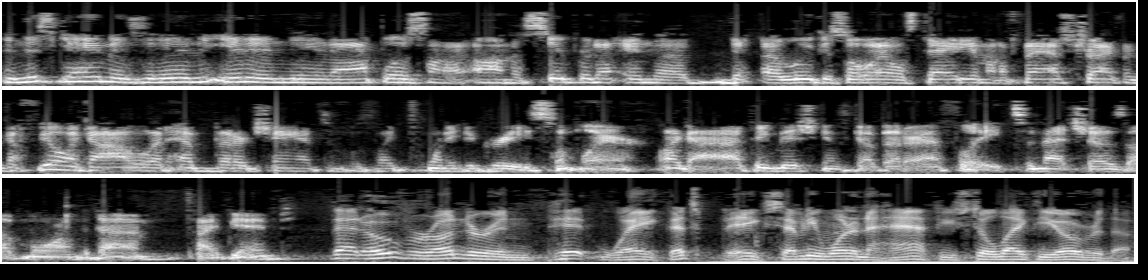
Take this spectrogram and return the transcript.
and this game is in in Indianapolis on, a, on the super in the, the uh, Lucas Oil Stadium on a fast track. Like I feel like Iowa would have a better chance if it was like 20 degrees somewhere. Like I, I think Michigan's got better athletes, and that shows up more on the dome type games. That over under in Pitt Wake that's big, 71 and a half. You still like the over though?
